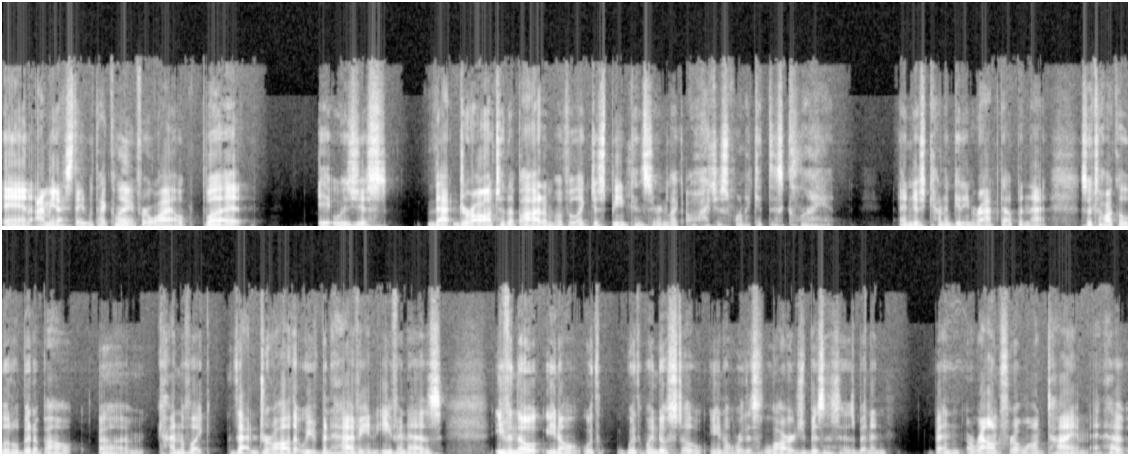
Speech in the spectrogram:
And I mean, I stayed with that client for a while, but it was just that draw to the bottom of like just being concerned, like, oh, I just want to get this client, and just kind of getting wrapped up in that. So talk a little bit about um, kind of like that draw that we've been having, even as, even though you know with with Windows still, you know, where this large business has been in, been around for a long time and have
